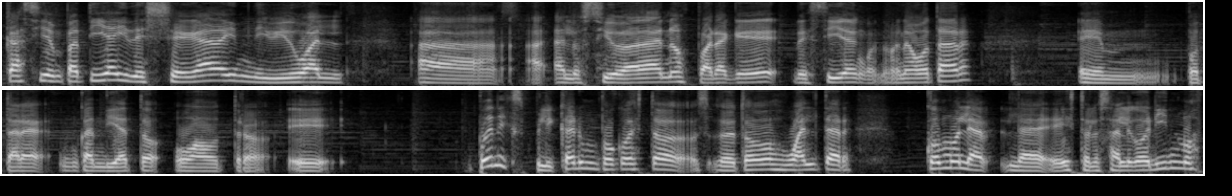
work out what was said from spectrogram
casi empatía y de llegada individual a, los ciudadanos para que decidan cuando van a votar, em, votar a un candidato o a otro. Eh, ¿Pueden explicar un poco esto, sobre todo vos, Walter, cómo esto, los algoritmos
